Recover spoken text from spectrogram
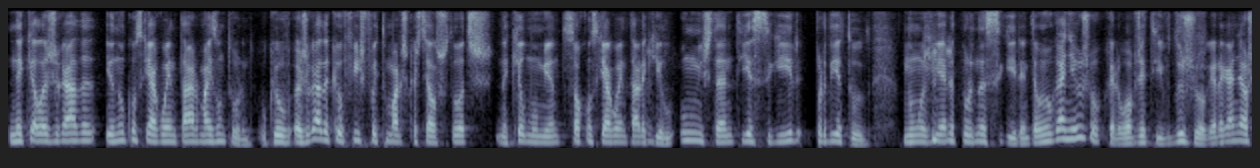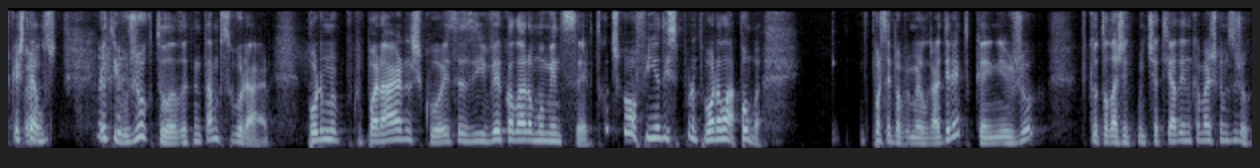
naquela jogada eu não conseguia aguentar mais um turno. O que eu, a jogada que eu fiz foi tomar os castelos todos naquele momento, só conseguia aguentar aquilo um instante e a seguir perdia tudo. Não havia era turno a seguir. Então eu ganhei o jogo, que era o objetivo do jogo, era ganhar os castelos. Eu tive o jogo todo a tentar me segurar, pôr-me preparar as coisas e ver qual era o momento certo. Quando chegou ao fim eu disse, pronto, bora lá, pumba. Passei para o primeiro lugar direto, ganhei o jogo ficou toda a gente muito chateada e nunca mais jogamos o jogo.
